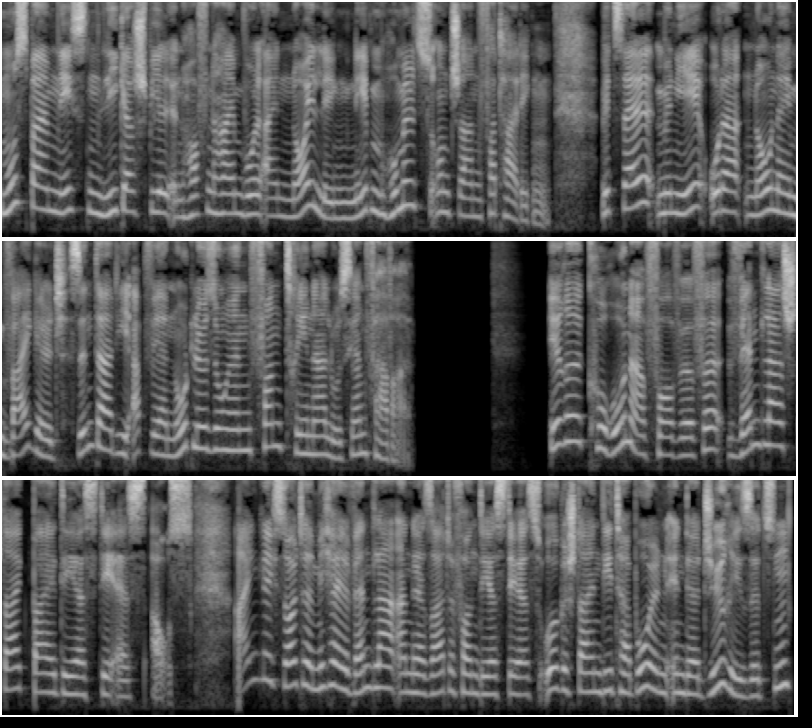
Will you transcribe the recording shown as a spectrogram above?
muss beim nächsten Ligaspiel in Hoffenheim wohl ein Neuling neben Hummels und Jan verteidigen. Witzel, Meunier oder No-Name Weigelt sind da die Abwehr-Notlösungen von Trainer Lucian Favre. Irre Corona-Vorwürfe, Wendler steigt bei DSDS aus. Eigentlich sollte Michael Wendler an der Seite von DSDS-Urgestein Dieter Bohlen in der Jury sitzen,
